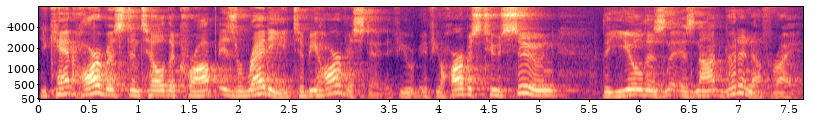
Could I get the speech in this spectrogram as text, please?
you can't harvest until the crop is ready to be harvested. If you, if you harvest too soon, the yield is, is not good enough, right?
